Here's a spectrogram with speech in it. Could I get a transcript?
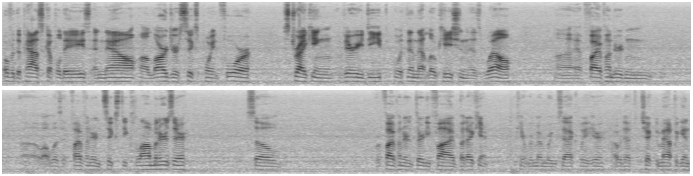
over the past couple days and now a larger 6.4 striking very deep within that location as well uh, at 500 and uh, what was it 560 kilometers there. So or 535 but I can't can't remember exactly here. I would have to check the map again.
